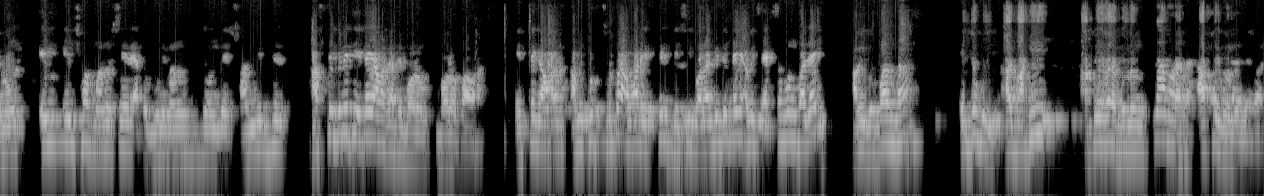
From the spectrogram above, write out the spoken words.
এবং এই এই সব মানুষের এত গুণী মানুষজনদের সান্নিধ্যে আসতে পেরেছি এটাই আমার কাছে বড় বড় পাওয়া। এর থেকে আমার আমি খুব ছোট আমার এর থেকে বেশি বলার কিছু নেই আমি স্যাক্সোফোন বাজাই আমি গোপাল দা এটুকুই। আর বাকি আপনি এবার বলুন দাদা, আপনি বলুন এবার।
